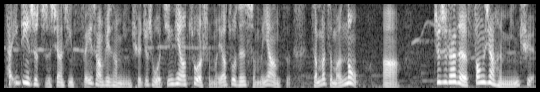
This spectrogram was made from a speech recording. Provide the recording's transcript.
它一定是指向性非常非常明确，就是我今天要做什么，要做成什么样子，怎么怎么弄啊，就是它的方向很明确，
